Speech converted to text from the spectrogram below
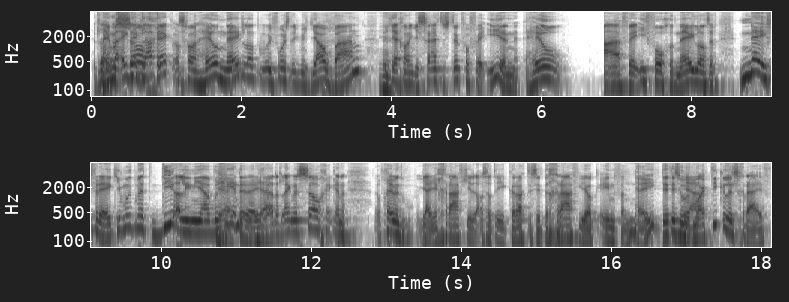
het lijkt maar me ik zo denk, gek als gewoon heel Nederland... Moet je voorstellen met jouw baan... dat jij gewoon, je schrijft een stuk voor VI en heel... VI volgend Nederland zegt... Nee, Freek, je moet met die alinea beginnen, Ja, weet je. ja. Dat lijkt me zo gek. En op een gegeven moment, ja, je graaf je... Als dat in je karakter zit, dan graaf je ook in van... Nee, dit is hoe Ja. ik mijn artikelen schrijf.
